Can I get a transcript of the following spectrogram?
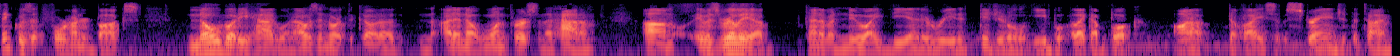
think was at 400 bucks. Nobody had one. I was in North Dakota. I didn't know one person that had them. Um, it was really a kind of a new idea to read a digital ebook, like a book on a device. It was strange at the time,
